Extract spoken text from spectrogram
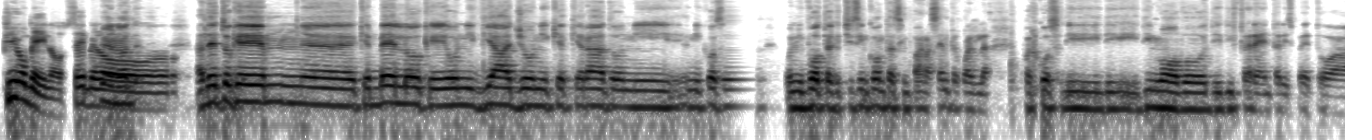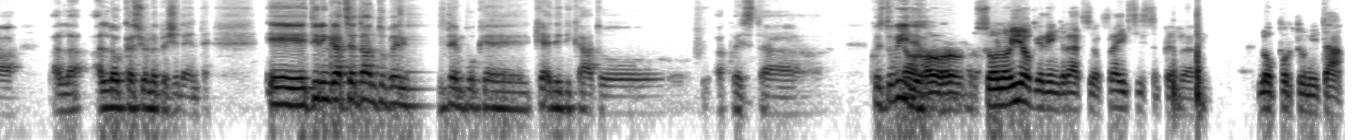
Più o meno, se me lo... Ha detto che, mm, eh, che, è bello che ogni viaggio, ogni chiacchierata, ogni, ogni, cosa, ogni volta che ci si incontra si impara sempre qual, qualcosa di, di, di nuovo, di differente rispetto a, alla, all'occasione precedente. E ti ringrazio tanto per il tempo che, che hai dedicato a questa, questo video. No, sono io che ringrazio Francis per l'opportunità.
